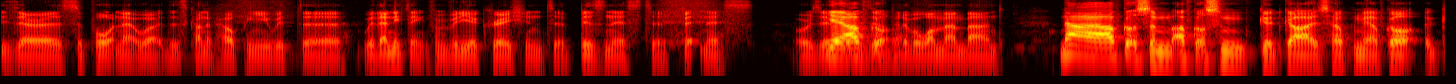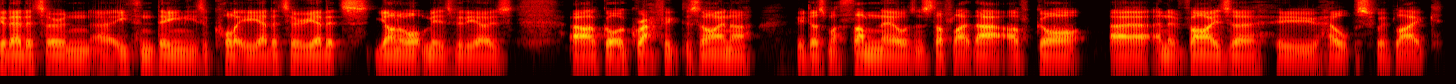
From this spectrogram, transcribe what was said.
is there a support network that's kind of helping you with the with anything from video creation to business to fitness or is it, Yeah, I've it a bit of a one-man band No, I've got some. I've got some good guys helping me. I've got a good editor and uh, Ethan Dean. He's a quality editor. He edits Jarno Opmeer's videos. Uh, I've got a graphic designer who does my thumbnails and stuff like that. I've got uh, an advisor who helps with like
